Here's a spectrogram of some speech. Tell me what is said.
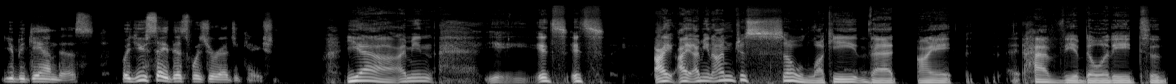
you began this, but you say this was your education. Yeah, I mean, it's it's I, I I mean I'm just so lucky that I have the ability to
